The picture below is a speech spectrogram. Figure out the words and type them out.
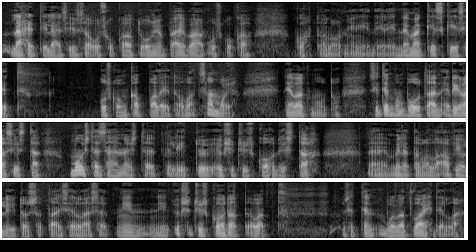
lähettiläisinsä, uskokaa tuomiopäivään, uskokaa kohtaloon ja niin edelleen. Nämä keskeiset uskon kappaleet ovat samoja, ne ovat muutu. Sitten kun puhutaan erilaisista muista säännöistä, jotka liittyy yksityiskohdista, eh, millä tavalla avioliitossa tai sellaiset, niin, niin yksityiskohdat ovat sitten voivat vaihdella.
